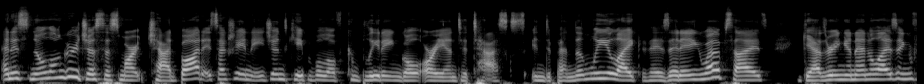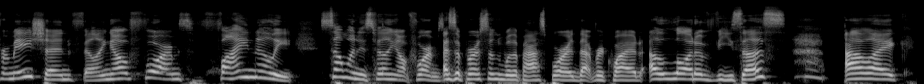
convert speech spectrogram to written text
and it's no longer just a smart chatbot, it's actually an agent capable of completing goal-oriented tasks independently like visiting websites, gathering and analyzing information, filling out forms. Finally, someone is filling out out forms. As a person with a passport that required a lot of visas, I like,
